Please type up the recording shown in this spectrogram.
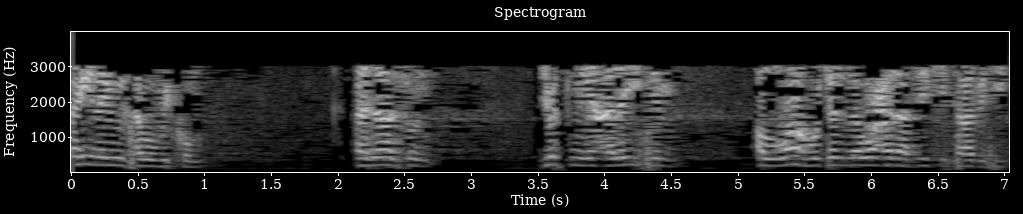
أين يذهب بكم؟ أناس يثني عليهم الله جل وعلا في كتابه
